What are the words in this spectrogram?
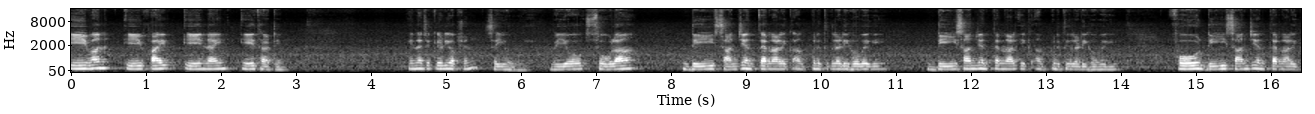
a1 a5 a9 a13 ਇਹਨਾਂ ਚੋਂ ਕਿਹੜੀ ਆਪਸ਼ਨ ਸਹੀ ਹੋਊਗੀ? ਵੀ ਉਹ 16 d ਸਾਂਝੇ ਅੰਤਰ ਨਾਲ ਇੱਕ ਅੰਕ ਗਣਿਤਕ ਲੜੀ ਹੋਵੇਗੀ, d ਸਾਂਝੇ ਅੰਤਰ ਨਾਲ ਇੱਕ ਅੰਕ ਗਣਿਤਕ ਲੜੀ ਹੋਵੇਗੀ 4d ਸਾਂਝੇ ਅੰਤਰ ਨਾਲ ਇੱਕ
